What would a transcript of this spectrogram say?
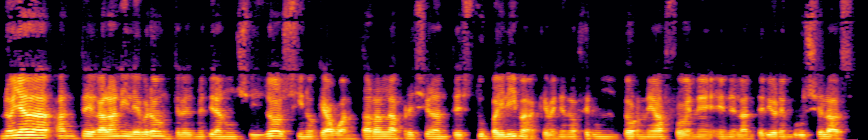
no ya ante Galán y Lebrón que les metieran un 6-2, sino que aguantaran la presión ante Stupa y Lima, que venían a hacer un torneazo en, el anterior en Bruselas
